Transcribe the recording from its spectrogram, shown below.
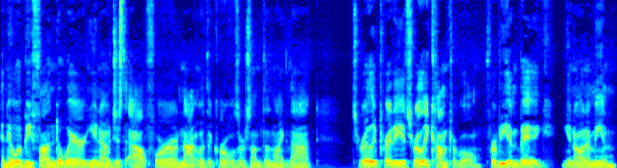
and it would be fun to wear, you know, just out for a night with the girls or something like that. It's really pretty. It's really comfortable for being big. You know what I mean?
